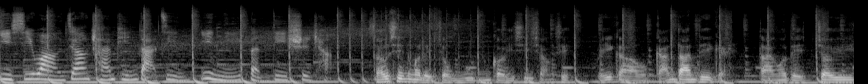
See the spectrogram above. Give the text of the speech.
亦希望将产品打进印尼本地市场。首先，我哋做玩具市场先，比较简单啲嘅，但系我哋最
